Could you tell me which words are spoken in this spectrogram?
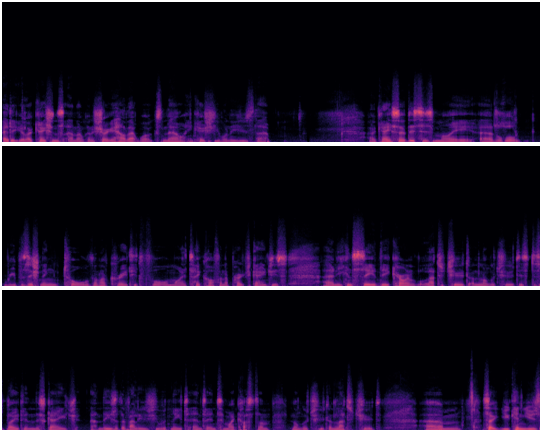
edit your locations and I'm going to show you how that works now in case you want to use that. Okay, so this is my uh, little repositioning tool that I've created for my takeoff and approach gauges. And you can see the current latitude and longitude is displayed in this gauge. And these are the values you would need to enter into my custom longitude and latitude um, so you can use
